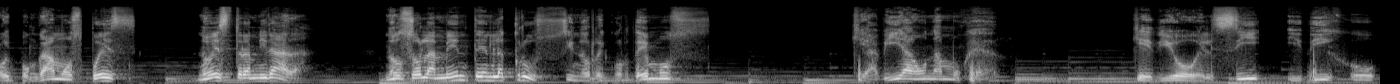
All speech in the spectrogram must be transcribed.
Hoy pongamos pues nuestra mirada no solamente en la cruz, sino recordemos que había una mujer que dio el sí y dijo,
